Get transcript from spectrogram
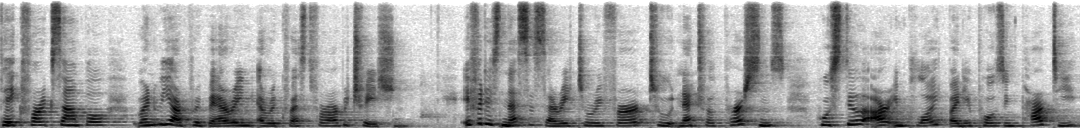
Take, for example, when we are preparing a request for arbitration. If it is necessary to refer to natural persons who still are employed by the opposing party,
